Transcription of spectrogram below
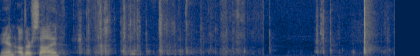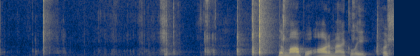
and other side. The mop will automatically push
